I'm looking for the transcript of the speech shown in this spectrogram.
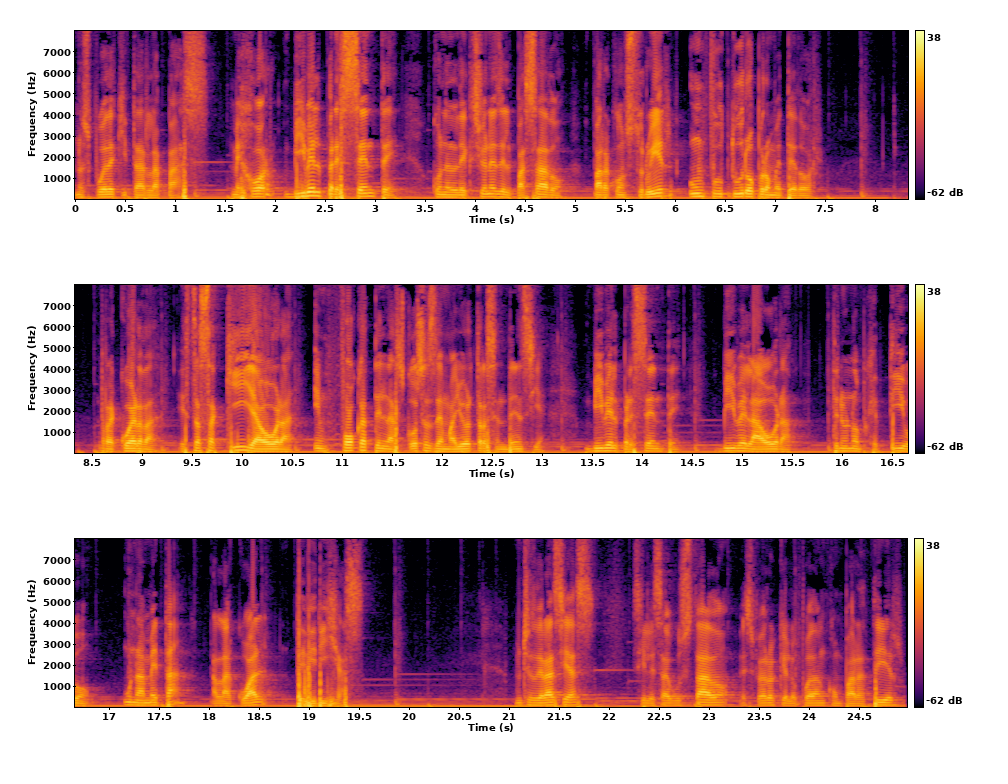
nos puede quitar la paz. Mejor vive el presente con las lecciones del pasado para construir un futuro prometedor. Recuerda, estás aquí y ahora, enfócate en las cosas de mayor trascendencia, vive el presente, vive la hora, ten un objetivo, una meta a la cual te dirijas. Muchas gracias, si les ha gustado, espero que lo puedan compartir,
